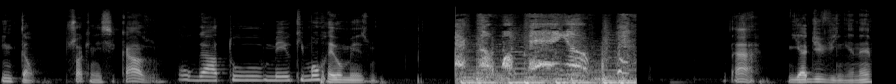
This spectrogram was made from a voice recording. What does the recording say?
Então, só que nesse caso, o gato meio que morreu mesmo. Ah, e adivinha, né?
